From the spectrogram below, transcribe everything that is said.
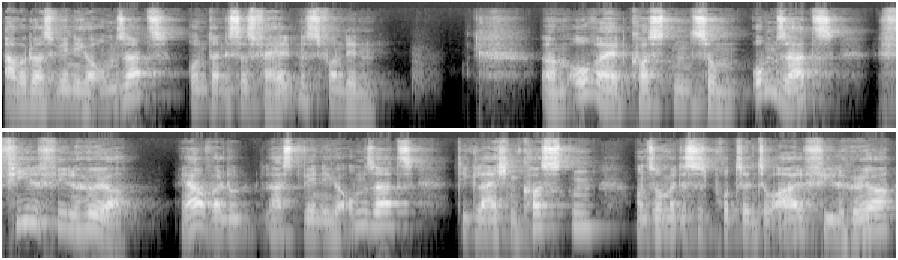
aber du hast weniger Umsatz und dann ist das Verhältnis von den ähm, Overhead-Kosten zum Umsatz viel, viel höher. Ja, weil du hast weniger Umsatz, die gleichen Kosten und somit ist es prozentual viel höher.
